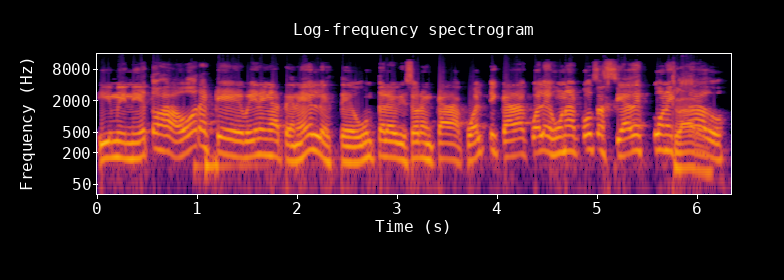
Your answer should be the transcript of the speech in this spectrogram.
Y mis nietos ahora es que vienen a tener este, un televisor en cada cuarto y cada cual es una cosa, se ha desconectado.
